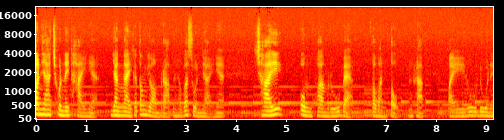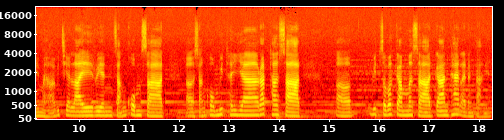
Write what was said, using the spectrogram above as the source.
ปัญญาชนในไทยเนี่ยยังไงก็ต้องยอมรับนะครับว่าส่วนใหญ่เนี่ยใช้ องค์ความรู้แบบตะวันตกนะครับ ไปรูดูในมหาวิทยาลัยเรียนสังคมศาสตร์ สังคมวิทยารัฐศาสตร์ วิศวกรรมศาสตร์ การแพทย์อะไรต่างๆเนี่ย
